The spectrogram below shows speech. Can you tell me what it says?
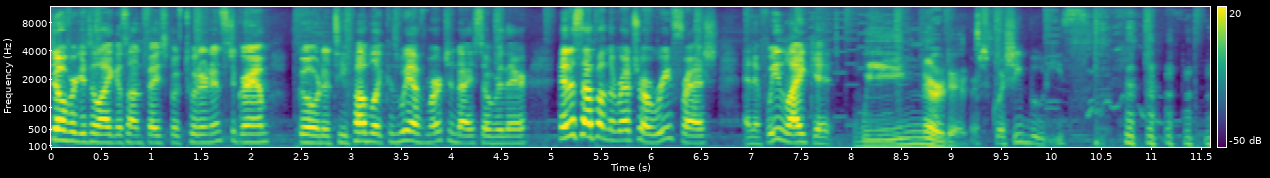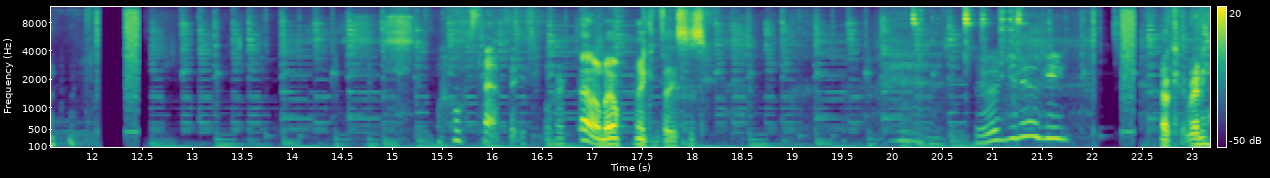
Don't forget to like us on Facebook, Twitter, and Instagram. Go over to TeePublic because we have merchandise over there. Hit us up on the Retro Refresh, and if we like it, we nerd we're it. squishy booties. what was that face for? I don't know, making faces. Doogie doogie. Okay, ready?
